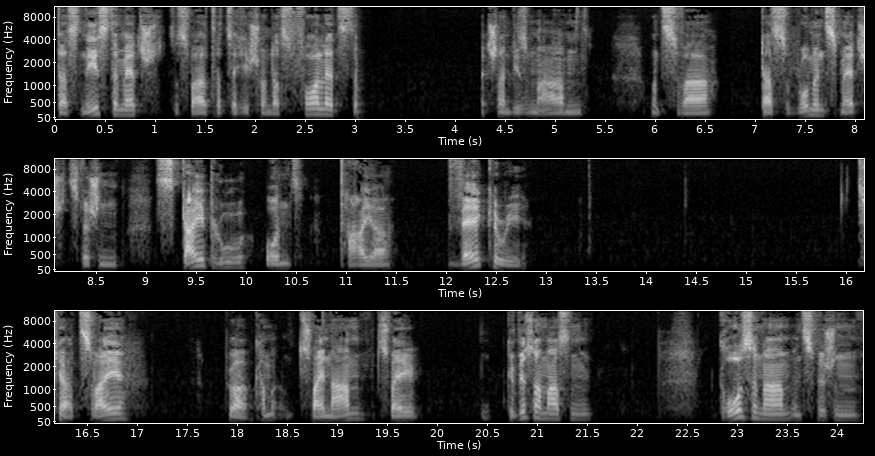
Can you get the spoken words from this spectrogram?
das nächste Match. Das war tatsächlich schon das vorletzte Match an diesem Abend. Und zwar das Romans Match zwischen Sky Blue und Taya Valkyrie. Tja, zwei, ja, man, zwei Namen, zwei gewissermaßen große Namen inzwischen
